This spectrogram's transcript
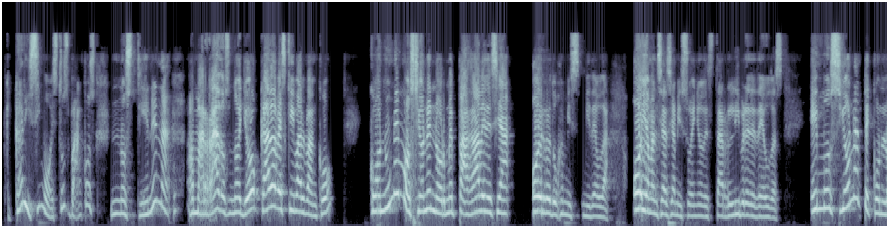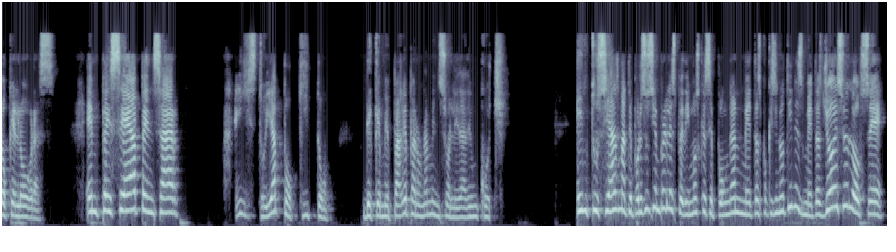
¡Qué carísimo! Estos bancos nos tienen amarrados. No, yo cada vez que iba al banco, con una emoción enorme, pagaba y decía, hoy reduje mi deuda, hoy avancé hacia mi sueño de estar libre de deudas. Emocionate con lo que logras. Empecé a pensar, ay, estoy a poquito de que me pague para una mensualidad de un coche. Entusiasmate, por eso siempre les pedimos que se pongan metas, porque si no tienes metas, yo eso lo sé.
